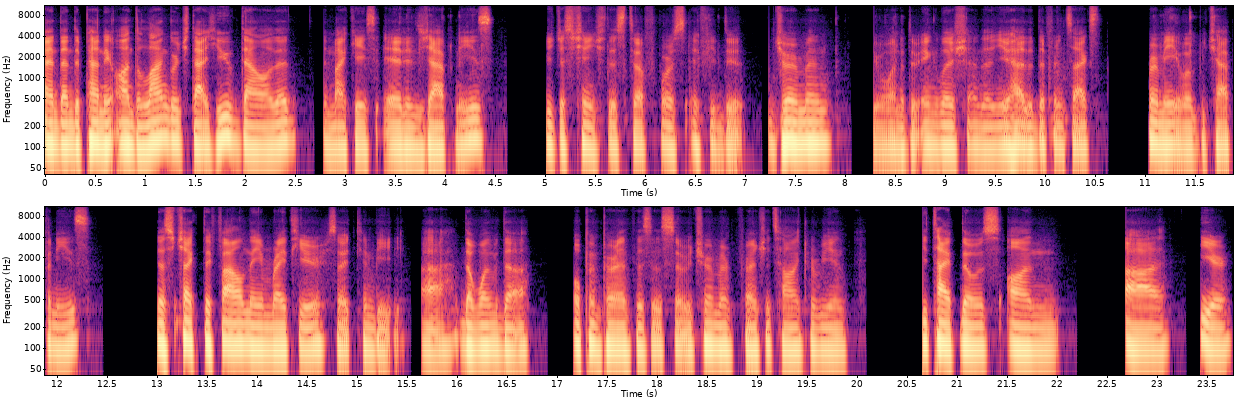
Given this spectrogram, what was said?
And then depending on the language that you've downloaded, in my case, it is Japanese. You just change this to, of course, if you do German, you want to do English, and then you had a different text. For me, it would be Japanese. Just check the file name right here. So it can be uh, the one with the open parenthesis. So German, French, Italian, Korean. You type those on uh, here.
